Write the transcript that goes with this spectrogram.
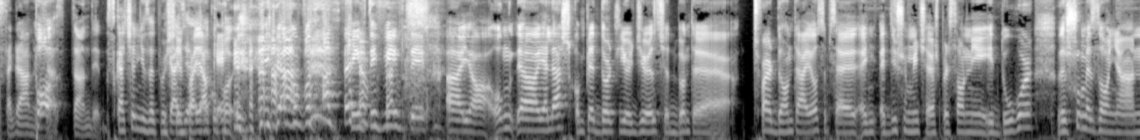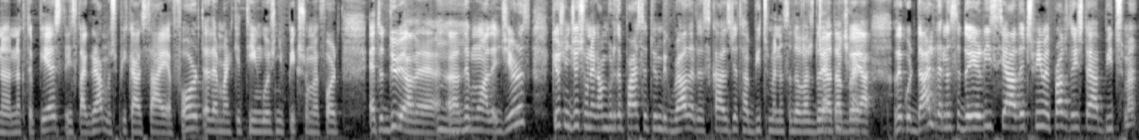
Instagramin po, qas të ndin. S'ka qenë 20%, pra ja ku po. Ja ku po ta them. 50-50. Uh, jo, unë uh, ia lashë komplet dorë të lirë Gjirës që të bënte çfarë donte ajo sepse e, e di shumë mirë që është personi i duhur dhe shumë e zonja në në këtë pjesë në Instagram është pika e saj e fortë edhe marketingu është një pikë shumë e fortë e të dyjave mm -hmm. dhe mua dhe Gjirës. Kjo është një gjë që unë e kam bërë para se t'hyja në Big Brother dhe s'ka asgjë të habitshme nëse do vazhdoja ta bëja dhe kur dal dhe nëse do i rrisja dhe çmimet prapë s'do ishte e habitshme.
